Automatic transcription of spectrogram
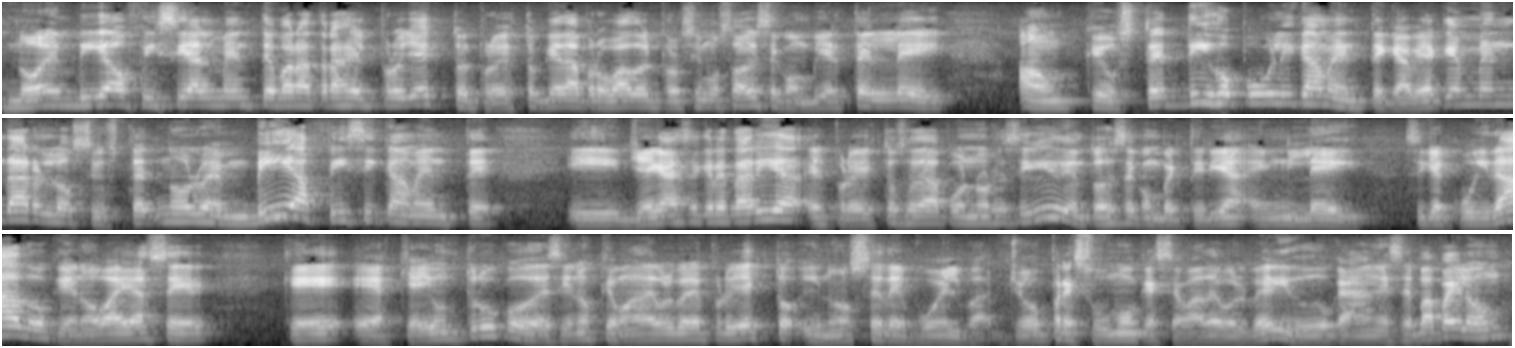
no envía oficialmente para atrás el proyecto, el proyecto queda aprobado el próximo sábado y se convierte en ley, aunque usted dijo públicamente que había que enmendarlo, si usted no lo envía físicamente y llega a secretaría, el proyecto se da por no recibido y entonces se convertiría en ley. Así que cuidado que no vaya a ser que eh, aquí hay un truco de decirnos que van a devolver el proyecto y no se devuelva. Yo presumo que se va a devolver y dudo que hagan ese papelón,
